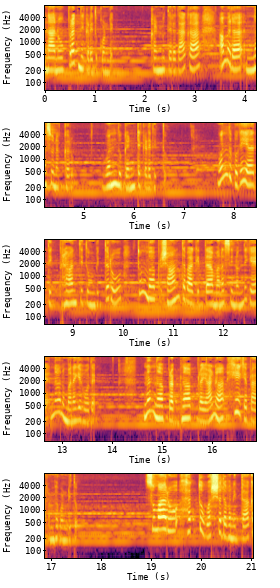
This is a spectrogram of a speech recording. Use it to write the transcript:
ನಾನು ಪ್ರಜ್ಞೆ ಕಳೆದುಕೊಂಡೆ. ಕಣ್ಣು ತೆರೆದಾಗ ಅಮರ ನಸುನಕ್ಕರು. ಒಂದು ಗಂಟೆ ಕಳೆದಿತ್ತು. ಒಂದು ಬಗೆಯ ದಿಗ್ಭ್ರಾಂತಿ ತುಂಬಿದ್ದರೂ ತುಂಬ ಪ್ರಶಾಂತವಾಗಿದ್ದ ಮನಸ್ಸಿನೊಂದಿಗೆ ನಾನು ಮನೆಗೆ ಹೋದೆ. ನನ್ನ ಪ್ರಜ್ಞಾ ಪ್ರಯಾಣ ಹೇಗೆ ಪ್ರಾರಂಭಗೊಂಡಿತು? ಸುಮಾರು ಹತ್ತು ವರ್ಷದವನಿದ್ದಾಗ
